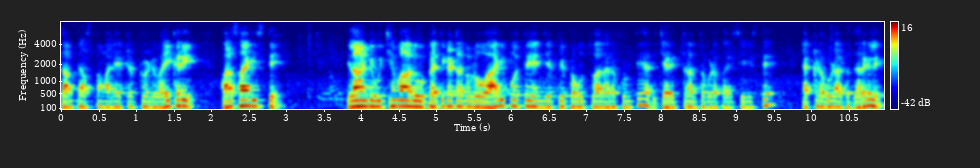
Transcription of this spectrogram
చంపేస్తాం అనేటటువంటి వైఖరి కొనసాగిస్తే ఇలాంటి ఉద్యమాలు ప్రతిఘటనలు ఆగిపోతాయి అని చెప్పి ప్రభుత్వాలు అనుకుంటే అది చరిత్ర అంతా కూడా పరిశీలిస్తే ఎక్కడ కూడా అటు జరగలేదు.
